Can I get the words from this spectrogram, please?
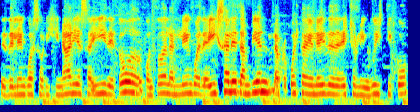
de lenguas originarias ahí, de todo, con todas las lenguas. De ahí sale también la propuesta de ley de derecho lingüístico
